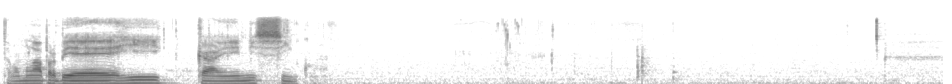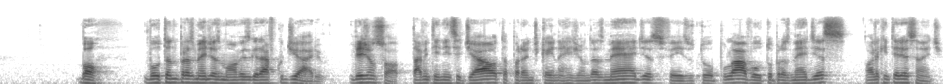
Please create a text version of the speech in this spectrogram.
Então vamos lá para BRKM5. Bom, voltando para as médias móveis, gráfico diário. Vejam só, estava em tendência de alta, parando de cair na região das médias, fez o topo lá, voltou para as médias. Olha que interessante.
